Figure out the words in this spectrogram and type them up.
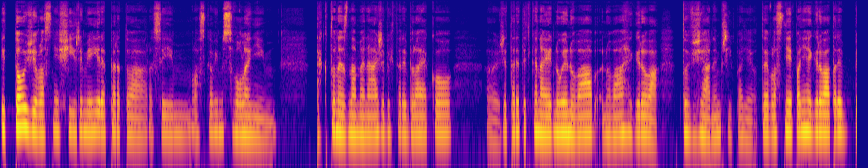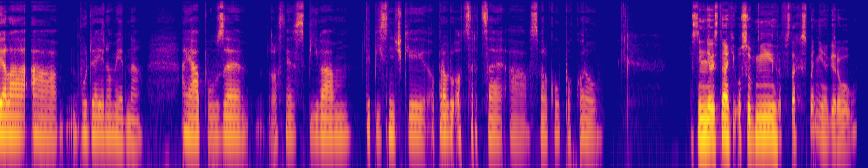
i to, že vlastně šířím její repertoár s jejím laskavým svolením, tak to neznamená, že bych tady byla jako eh, že tady teďka najednou je nová, nová Hegerová. To v žádném případě. Jo. To je vlastně, paní Hegerová tady byla a bude jenom jedna. A já pouze vlastně zpívám ty písničky opravdu od srdce a s velkou pokorou. Vlastně měli jste nějaký osobní vztah s paní Hegerovou?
